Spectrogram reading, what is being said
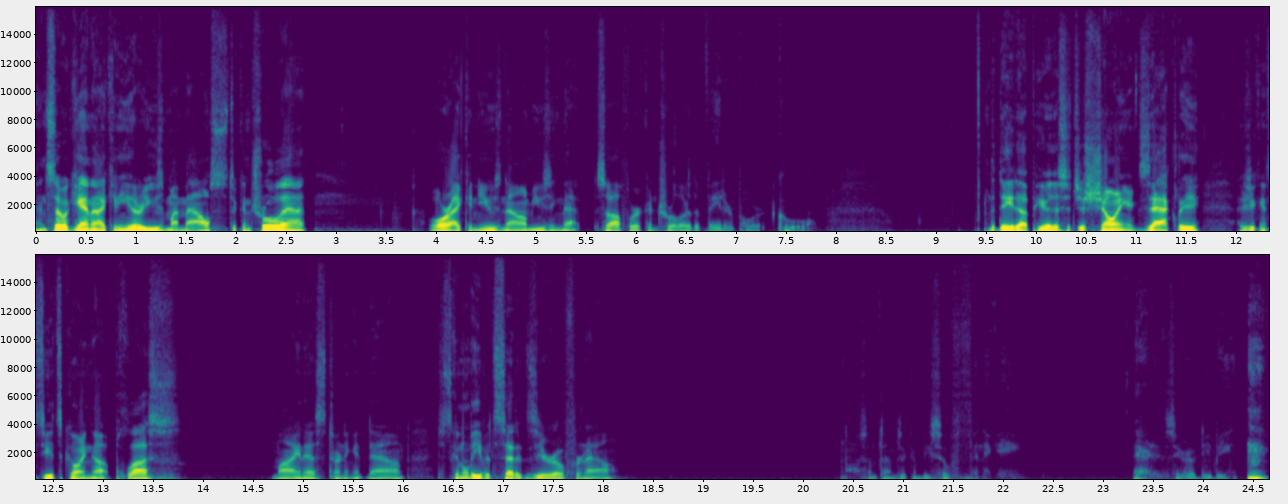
and so again, I can either use my mouse to control that, or I can use, now I'm using that software controller, the fader port. Cool. The data up here, this is just showing exactly as you can see, it's going up, plus, minus, turning it down. Just going to leave it set at zero for now. Sometimes it can be so finicky. There it is, 0 dB.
